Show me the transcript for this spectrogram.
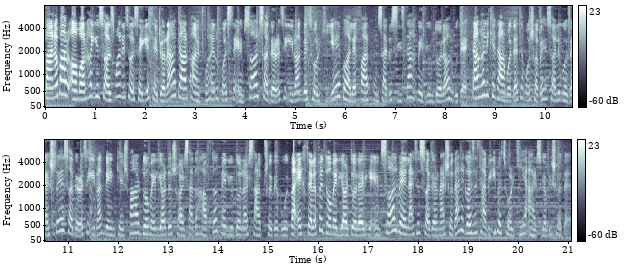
بنابر آمارهای سازمان توسعه تجارت در پنج ماه نخست امسال صادرات ایران به ترکیه بالغ بر 513 میلیون دلار بوده. در حالی که در مدت مشابه سال گذشته صادرات ایران به این کشور 2 میلیارد و 470 میلیون دلار ثبت شده بود و اختلاف 2 میلیارد دلاری امسال به علت صادر نشدن گاز طبیعی به ترکیه ارزیابی شده.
